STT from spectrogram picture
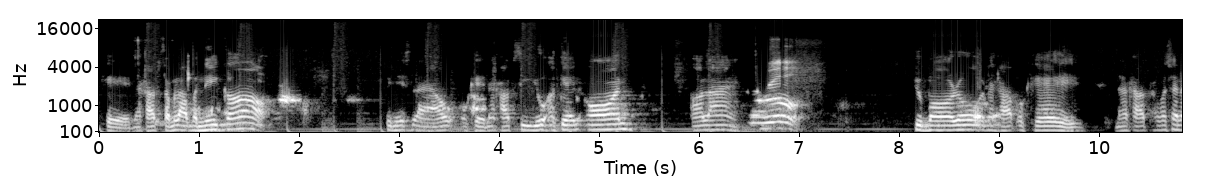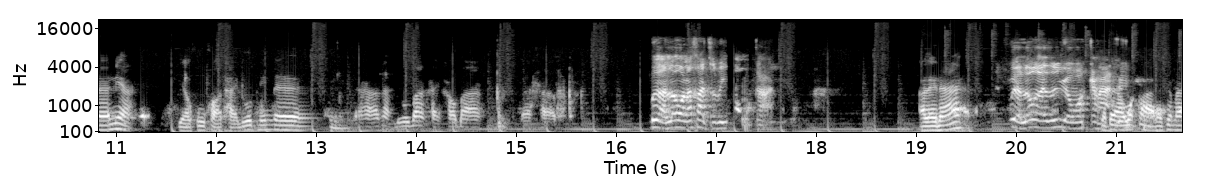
เคนะครับสำหรับวันนี้ก็ finish แล้ว โอเคนะครับ see you again on online โร tomorrow นะครับ โอเคนะครับ เพราะฉะนั้นเนี่ย เดี๋ยวครูขอถ่ายรูปนิดนึงนะครับถ่ายรูปบ้างใครเข้าบ้างนะครับ เบื่อโลกแล้วค่ะจะไปอวกาศอะไรนะ เบื่อโลกแล้วจะไปอวกาศจะไปอวกาศแล้วใช่ไหม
